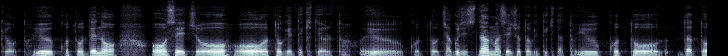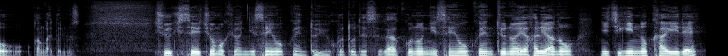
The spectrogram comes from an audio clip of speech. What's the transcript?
強ということでの成長を遂げてきているということ、着実な成長を遂げてきたということだと考えております。中期成長目標は2000億円ということですが、この2000億円というのはやはりあの日銀の買い入れ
